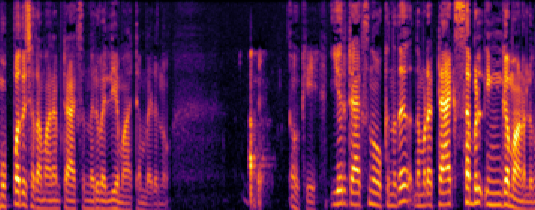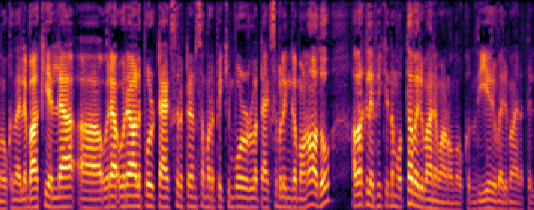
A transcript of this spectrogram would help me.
മുപ്പത് ശതമാനം ടാക്സ് എന്നൊരു വലിയ മാറ്റം വരുന്നു. അതെ. ഓക്കെ ഈ ഒരു ടാക്സ് നോക്കുന്നത് നമ്മുടെ ടാക്സബിൾ ഇൻകം ആണല്ലോ നോക്കുന്നത്. അല്ലെ? ബാക്കി എല്ലാ ഒരാൾ ഇപ്പോൾ ടാക്സ് റിട്ടേൺ സമർപ്പിക്കുമ്പോഴുള്ള ടാക്സബിൾ ഇൻകം ആണോ അതോ അവർക്ക് ലഭിക്കുന്ന മൊത്ത വരുമാനമാണോ നോക്കുന്നത് ഈ ഒരു വരുമാനത്തിൽ?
